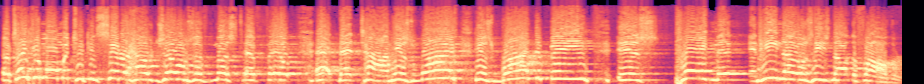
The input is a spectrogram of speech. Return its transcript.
Now take a moment to consider how Joseph must have felt at that time. His wife, his bride-to-be, is pregnant, and he knows he's not the father.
